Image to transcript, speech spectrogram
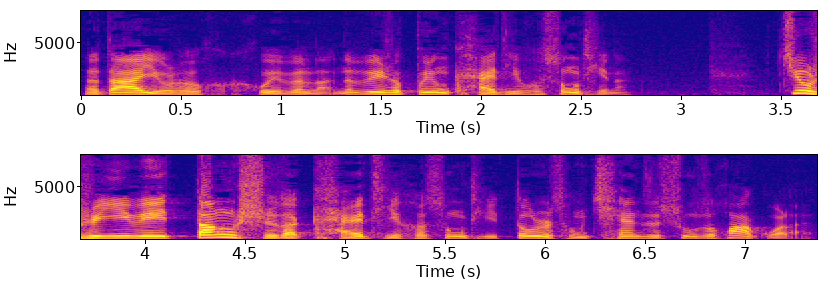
那大家有时候会问了，那为什么不用楷体或宋体呢？就是因为当时的楷体和宋体都是从签字数字化过来的，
